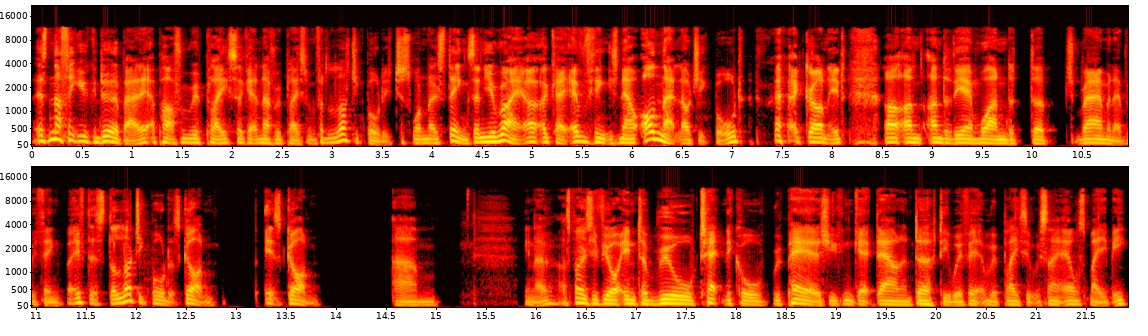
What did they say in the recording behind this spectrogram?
There's nothing you can do about it apart from replace or get another replacement for the logic board. It's just one of those things. And you're right. uh, Okay, everything is now on that logic board. granted, uh, un- under the M1, the, the RAM and everything. But if there's the logic board that's gone, it's gone. Um, you know, I suppose if you're into real technical repairs, you can get down and dirty with it and replace it with something else, maybe.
